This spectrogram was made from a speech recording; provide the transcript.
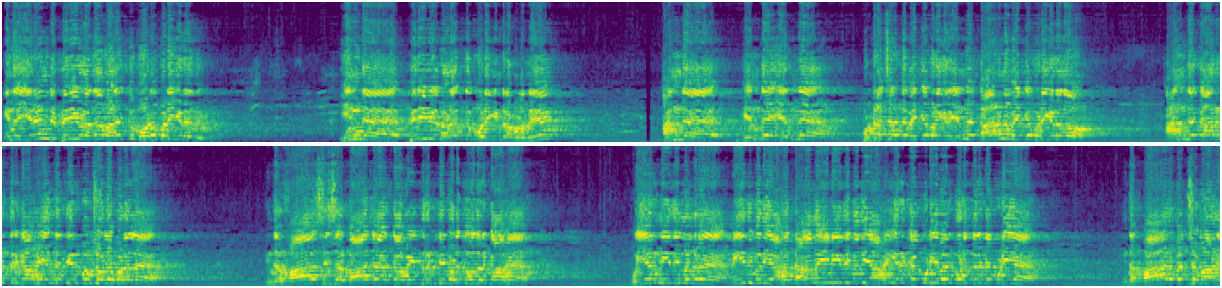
இந்த இரண்டு பிரிவுல தான் வழக்கு போடப்படுகிறது. இந்த பிரிவில் வழக்கு போடுகின்ற பொழுது அந்த எந்த என்ன குற்றச்சாட்டு வைக்கப்படுகிறது என்ன காரணம் வைக்கப்படுகிறதோ அந்த காரணத்திற்காக எந்த தீர்ப்பும் சொல்லப்படல. இந்த பாசிச பாஜகவை திருப்திப்படுத்துவதற்காக உயர் நீதிமன்ற நீதிபதியாக தலைமை நீதிபதியாக இருக்கக்கூடியவர் கொடுத்திருக்கக்கூடிய இந்த பாரபட்சமான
